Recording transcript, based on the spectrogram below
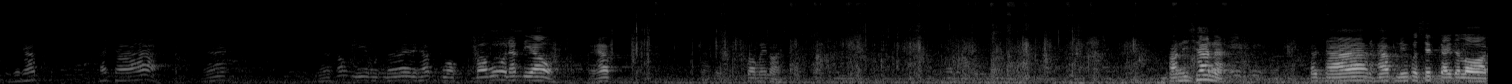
เห็นไหมครับ ช้าๆนะนะเข้าเอหม ดเลยนะครับบวกบาโวนัดเดียวนะครับซ่อมให้หน่อยทานดิชั่นอะช้าๆนะครับ นิ้วก็เซ็ตไกลตลอด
